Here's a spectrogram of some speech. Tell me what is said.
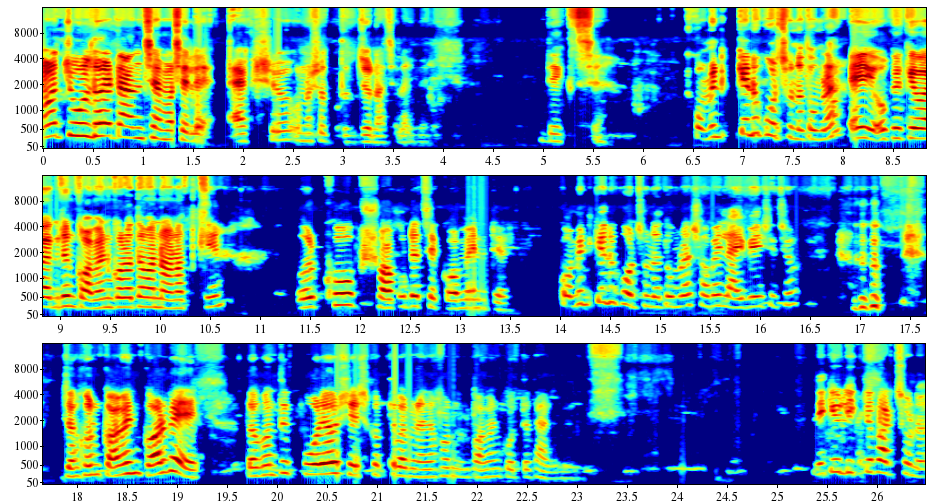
আমার চুল ধরে টানছে আমার ছেলে। একশো উনসত্তর জন আছে লাইভে দেখছে। কমেন্ট কেন করছ না তোমরা? এই ওকে কেউ একজন কমেন্ট করো তো আমার ননদকে। ওর খুব শখ উঠেছে কমেন্টের কমেন্ট কেন করছ না? তোমরা সবাই লাইভে এসেছ। যখন কমেন্ট করবে তখন তুই পড়েও শেষ করতে পারবি না যখন কমেন্ট করতে থাকবে। কেউ লিখতে পারছ না।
